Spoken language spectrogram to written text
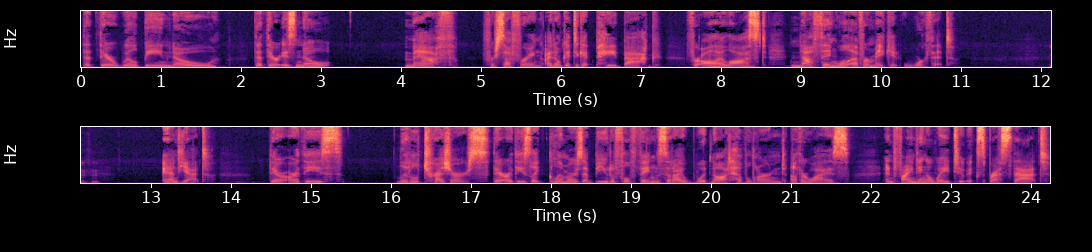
that there will be no, that there is no math for suffering. I don't get to get paid back for all mm-hmm. I lost. Nothing will ever make it worth it. Mm-hmm. And yet, there are these little treasures. There are these like glimmers of beautiful things that I would not have learned otherwise. And finding a way to express that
